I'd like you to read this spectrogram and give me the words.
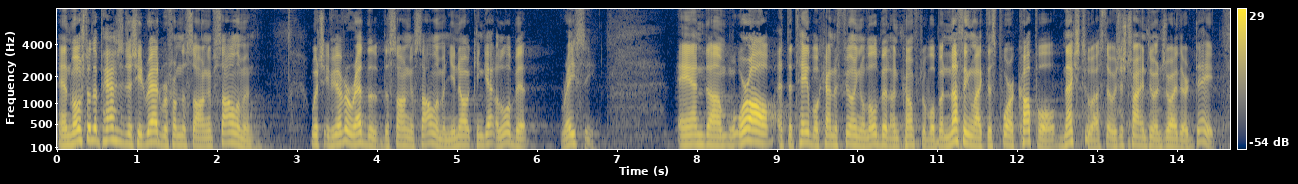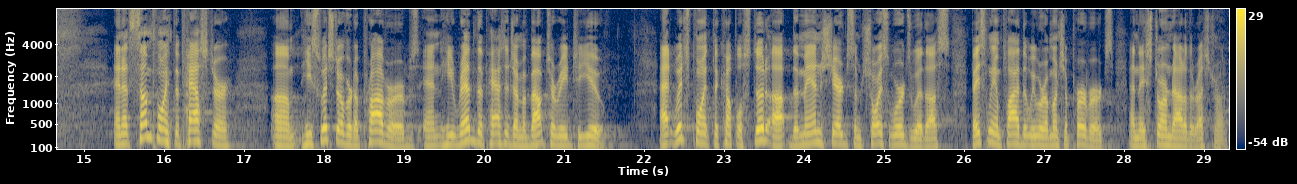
And most of the passages he read were from the Song of Solomon, which, if you've ever read the, the Song of Solomon, you know it can get a little bit racy. And um, we're all at the table kind of feeling a little bit uncomfortable, but nothing like this poor couple next to us that was just trying to enjoy their date. And at some point, the pastor, um, he switched over to Proverbs and he read the passage I'm about to read to you. At which point the couple stood up. The man shared some choice words with us, basically implied that we were a bunch of perverts, and they stormed out of the restaurant.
